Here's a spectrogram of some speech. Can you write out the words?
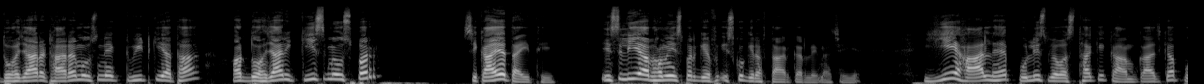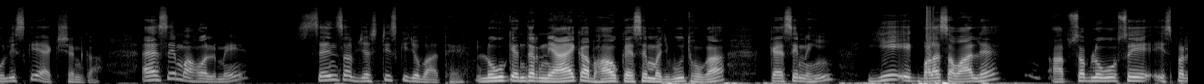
2018 में उसने एक ट्वीट किया था और 2021 में उस पर शिकायत आई थी। इसलिए अब हमें इस पर गिरफ, इसको गिरफ़्तार कर लेना चाहिए। ये हाल है पुलिस व्यवस्था के कामकाज का पुलिस के एक्शन का। ऐसे माहौल में सेंस ऑफ़ जस्टिस की जो बात है लोगों के अंदर न्याय का भाव कैसे मज़बूत होगा कैसे नहीं ये एक बड़ा सवाल है। आप सब लोगों से इस पर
